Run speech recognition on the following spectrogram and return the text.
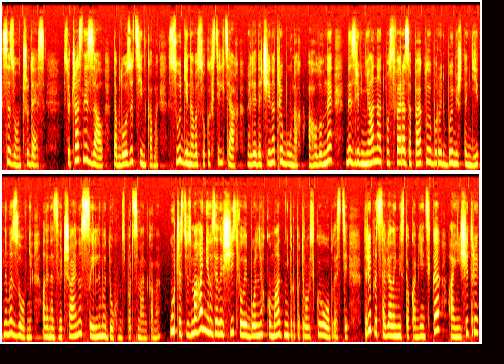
Сезон чудес. Сучасний зал, табло з оцінками, судді на високих стільцях, глядачі на трибунах, а головне незрівняна атмосфера запеклої боротьби між тендітними зовні, але надзвичайно сильними духом спортсменками. Участь у змаганнях взяли шість волейбольних команд Дніпропетровської області. Три представляли місто Кам'янське, а інші три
